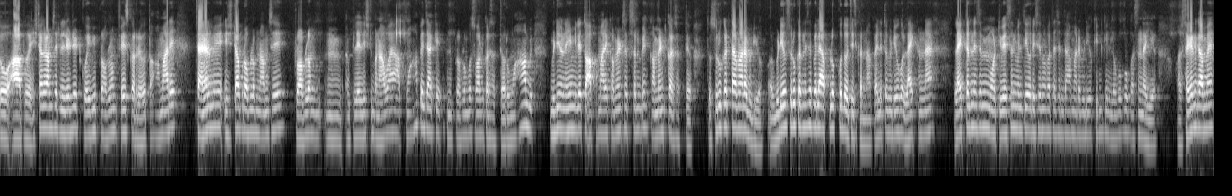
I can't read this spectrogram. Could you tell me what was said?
तो आप इंस्टाग्राम से रिलेटेड कोई भी प्रॉब्लम फेस कर रहे हो तो हमारे चैनल में इंस्टा प्रॉब्लम नाम से प्रॉब्लम प्लेलिस्ट बना हुआ है। आप वहाँ पे जाके अपनी प्रॉब्लम को सॉल्व कर सकते हो। और वहाँ वीडियो नहीं मिले तो आप हमारे कमेंट सेक्शन में कमेंट कर सकते हो। तो शुरू करता है हमारा वीडियो और वीडियो शुरू करने से पहले आप लोग को दो चीज़ करना है। पहले तो वीडियो को लाइक करना है। लाइक करने से हमें मोटिवेशन मिलती है और इसे में पता चलता है हमारे वीडियो किन किन लोगों को पसंद आई है। और सेकंड काम है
